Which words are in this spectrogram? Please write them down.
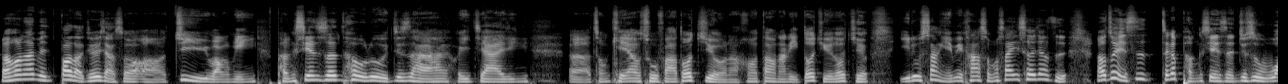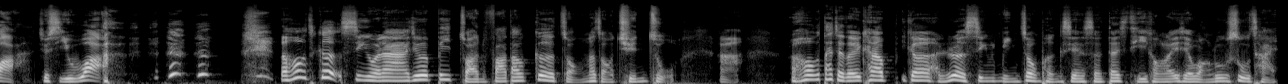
然后那边报道就是讲说，哦，据网民彭先生透露，就是他回家已经呃从 KL 出发多久，然后到哪里多久多久，一路上也没有看到什么塞车这样子。然后重点是这个彭先生就是哇，就是哇，然后这个新闻啊就会被转发到各种那种群组啊。然后大家都会看到一个很热心民众彭先生，他提供了一些网络素材、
